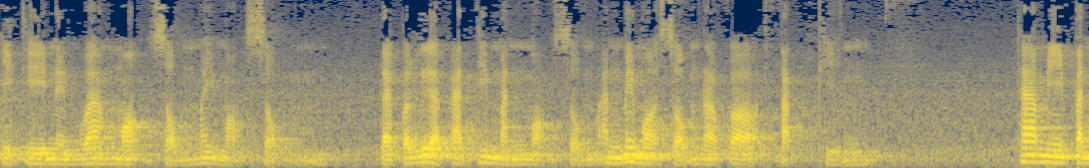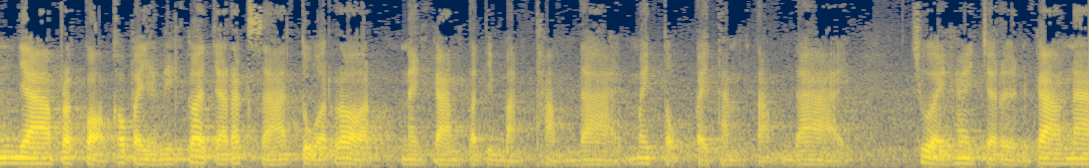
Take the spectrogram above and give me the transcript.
อีกทีหนึ่งว่าเหมาะสมไม่เหมาะสม แต่ก็เลือกอันที่มันเหมาะสม อันไม่เหมาะสมเราก็ตัดทิ้ง ถ้ามีปัญญาประกอบเข้าไปอย่างนี้ก็จะรักษาตัวรอดในการปฏิบัติธรรมได้ ไม่ตกไปทางต่ำได้ ช่วยให้เจริญก้าวหน้า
